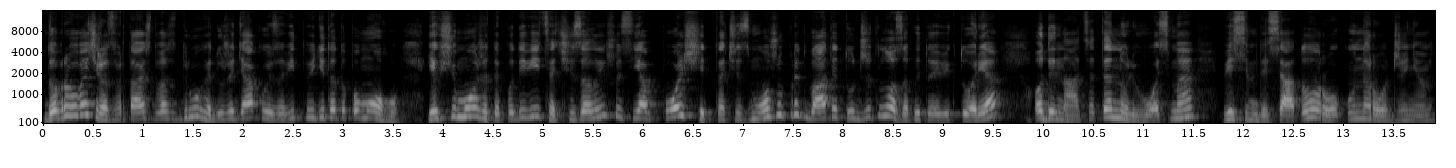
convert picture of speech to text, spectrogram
Доброго вечора. Звертаюся до вас вдруге. Дуже дякую за відповіді та допомогу. Якщо можете, подивіться, чи залишусь я в Польщі та чи зможу придбати тут житло, запитує Вікторія 11.08.80 року народження.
